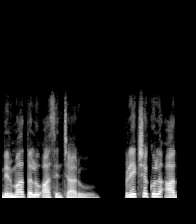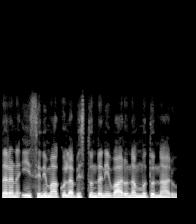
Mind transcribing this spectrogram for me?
నిర్మాతలు ఆశించారు. ప్రేక్షకుల ఆదరణ ఈ సినిమాకు లభిస్తుందని వారు నమ్ముతున్నారు.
